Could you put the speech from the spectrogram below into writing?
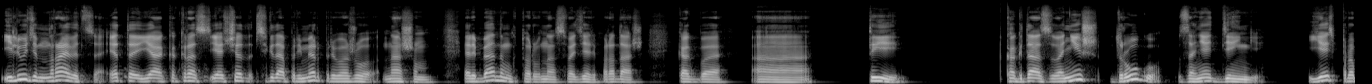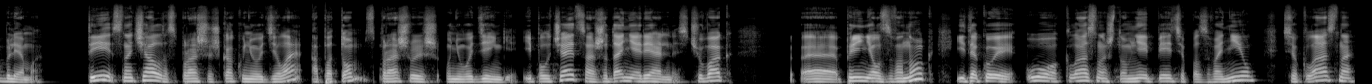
и людям нравится. Это я как раз, я всегда пример привожу нашим ребятам, которые у нас в отделе продаж, как бы а, ты, когда звонишь другу занять деньги, есть проблема. Ты сначала спрашиваешь, как у него дела, а потом спрашиваешь у него деньги. И получается ожидание реальность. Чувак э, принял звонок и такой, о, классно, что мне Петя позвонил, все классно,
